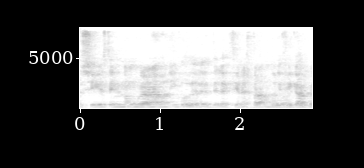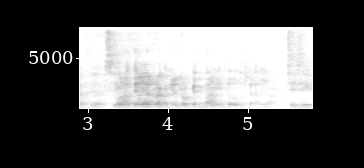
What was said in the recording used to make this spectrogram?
sigues teniendo un gran abanico de, de elecciones para modificarlo. sí. Bueno, tiene el, Rock- el Rocket Band y todo, o sea, ya. Sí, sí,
